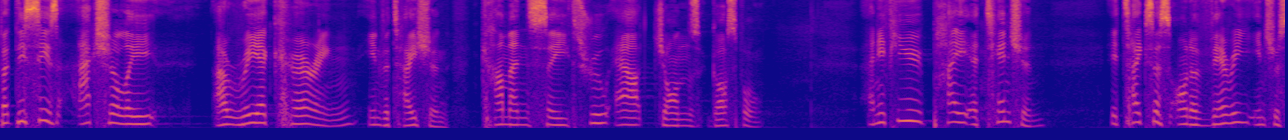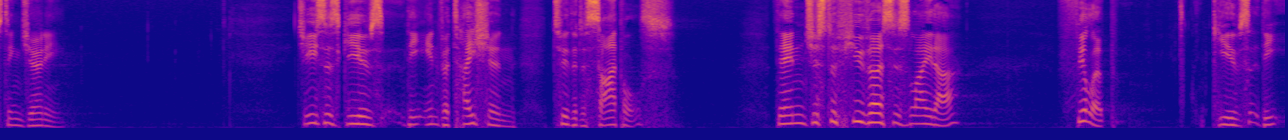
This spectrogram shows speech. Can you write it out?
But this is actually a reoccurring invitation come and see throughout John's gospel. And if you pay attention, it takes us on a very interesting journey. Jesus gives the invitation to the disciples. Then, just a few verses later, Philip gives the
